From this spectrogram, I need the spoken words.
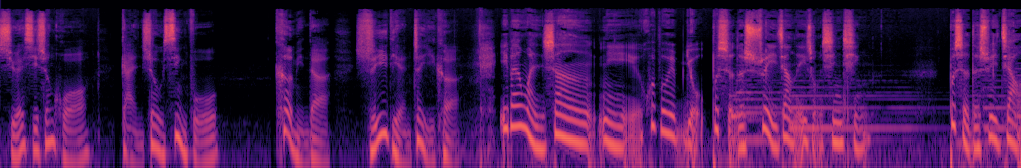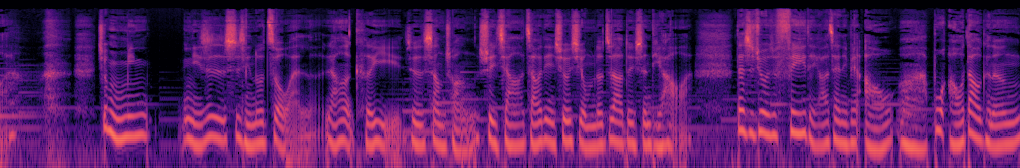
学习生活，感受幸福。克敏的十一点这一刻，一般晚上你会不会有不舍得睡这样的一种心情？不舍得睡觉啊，就明明你是事情都做完了，然后可以就是上床睡觉，早点休息，我们都知道对身体好啊，但是就是非得要在那边熬啊，不熬到可能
